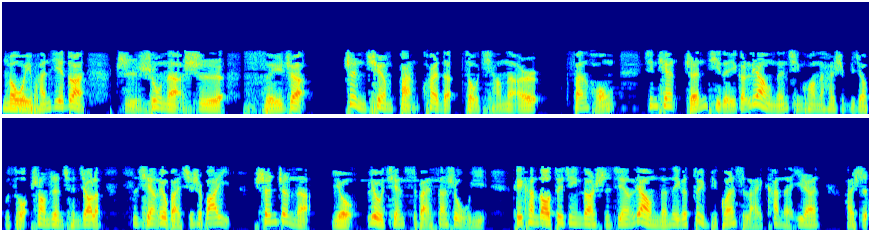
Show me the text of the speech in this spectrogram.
那么尾盘阶段。指数呢是随着证券板块的走强呢而翻红，今天整体的一个量能情况呢还是比较不错，上证成交了四千六百七十八亿，深圳呢有六千七百三十五亿，可以看到最近一段时间量能的一个对比关系来看呢，依然还是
